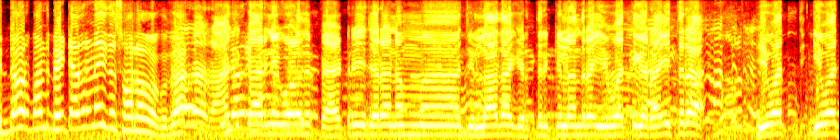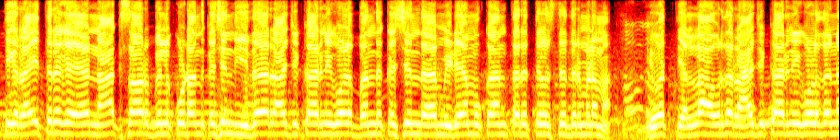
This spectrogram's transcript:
ಇದ್ದವ್ರು ಬಂದು ಭೇಟಿ ಆದ್ರೆ ಇದು ಸಾಲ್ವ್ ಆಗುದ. ರಾಜಕಾರಣಿಗಳದ ಫ್ಯಾಕ್ಟ್ರಿ ಜರ ನಮ್ಮ ಜಿಲ್ಲಾದಾಗ ಇರ್ತಿರ್ಕಿಲ್ಲ ಅಂದ್ರೆ ಇವತ್ತಿಗೆ ರೈತರ ಇವತ್ ಇವತ್ತಿಗೆ ರೈತರಿಗೆ ನಾಲ್ಕು ಸಾವಿರ ಬಿಲ್ ಕೂಡ ಅಂದ ಕಸಿಂದ ಇದ ರಾಜಕಾರಣಿಗಳು ಬಂದ ಕಸಿಂದ ಮೀಡಿಯಾ ಮುಖಾಂತರ ತಿಳಿಸ್ತಿದ್ರು ಮೇಡಮ್. ಇವತ್ತೆಲ್ಲ ಅವ್ರದ ರಾಜಕಾರಣಿಗಳದನ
